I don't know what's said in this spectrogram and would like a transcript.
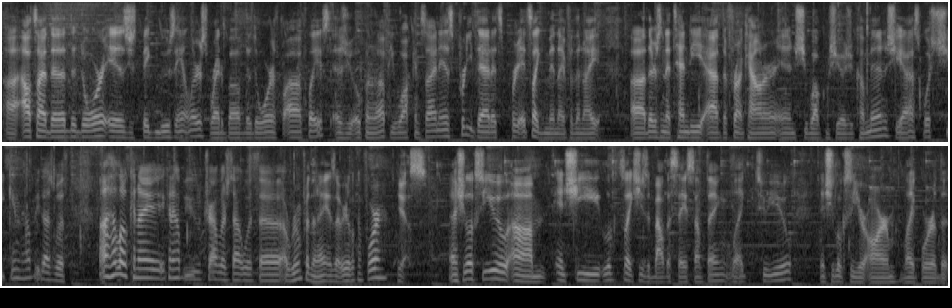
Uh, outside the, the door is just big moose antlers right above the door uh, place. As you open it up, you walk inside, and it's pretty dead. It's pretty. It's like midnight for the night. Uh, there's an attendee at the front counter, and she welcomes you as you come in. She asks what she can help you guys with. Uh, hello, can I can I help you travelers out with uh, a room for the night? Is that what you're looking for? Yes. And she looks at you, um, and she looks like she's about to say something like to you. Then she looks at your arm, like where the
